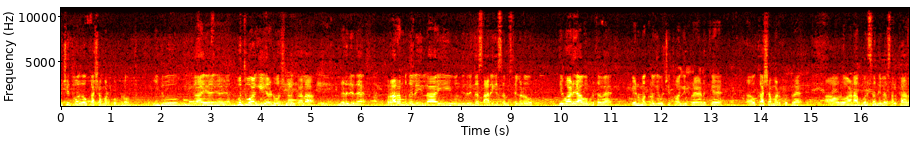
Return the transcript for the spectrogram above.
ಉಚಿತವಾಗಿ ಅವಕಾಶ ಮಾಡಿಕೊಟ್ರು. ಇದು ಈಗ ಅದ್ಭುತವಾಗಿ ಎರಡು ವರ್ಷಗಳ ಕಾಲ ನಡೆದಿದೆ. ಪ್ರಾರಂಭದಲ್ಲಿ ಇಲ್ಲ, ಈ ಒಂದು ಇದರಿಂದ ಸಾರಿಗೆ ಸಂಸ್ಥೆಗಳು ದಿವಾಳಿ ಆಗೋಗ್ಬಿಡ್ತವೆ. ಹೆಣ್ಮಕ್ಳಿಗೆ ಉಚಿತವಾಗಿ ಪ್ರಯಾಣಕ್ಕೆ ಅವಕಾಶ ಮಾಡಿಕೊಟ್ರೆ ಅವರು ಹಣ ಬರ್ಸೋದಿಲ್ಲ ಸರ್ಕಾರ,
